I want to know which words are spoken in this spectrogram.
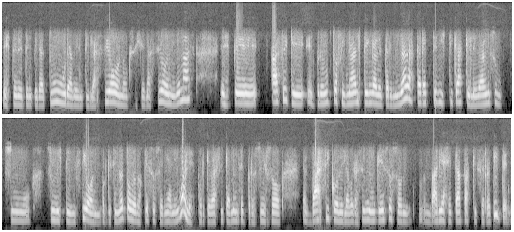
este, de temperatura, ventilación, oxigenación y demás, este, hace que el producto final tenga determinadas características que le dan su, su, su distinción, porque si no todos los quesos serían iguales, porque básicamente el proceso básico de elaboración de un queso son varias etapas que se repiten,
